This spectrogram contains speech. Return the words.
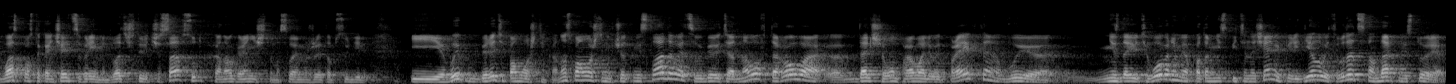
у вас просто кончается время. 24 часа в сутках оно ограничено, мы с вами уже это обсудили. И вы берете помощника. Но с помощником что-то не складывается, вы берете одного, второго, э, дальше он проваливает проекты, вы не сдаете вовремя, потом не спите ночами, переделываете. Вот это стандартная история.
